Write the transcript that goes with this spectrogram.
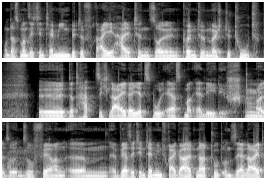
und dass man sich den Termin bitte frei halten sollen könnte, möchte, tut. Äh, das hat sich leider jetzt wohl erstmal erledigt. Ja. Also insofern, ähm, wer sich den Termin freigehalten hat, tut uns sehr leid.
